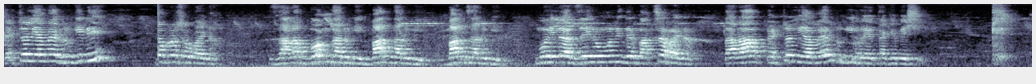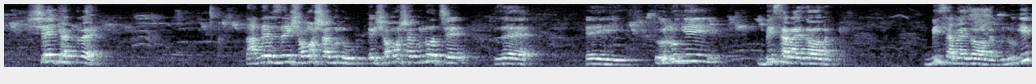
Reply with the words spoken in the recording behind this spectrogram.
পেট্রোলিয়ামের রুগিনী প্রসব হয় না। যারা বন্দা রুগী, বান্দা রুগী, বাঞ্জা রুগী মহিলার যেই রমণীদের বাচ্চা হয় না, তারা পেট্রোলিয়ামের রুগী হয়ে থাকে বেশি। সেই ক্ষেত্রে তাদের যে সমস্যাগুলো, এই সমস্যাগুলো হচ্ছে যে এই রুগী বিছানায় যাওয়া লাগবে। বিছানায় যাওয়া লাগবে। রুগীর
